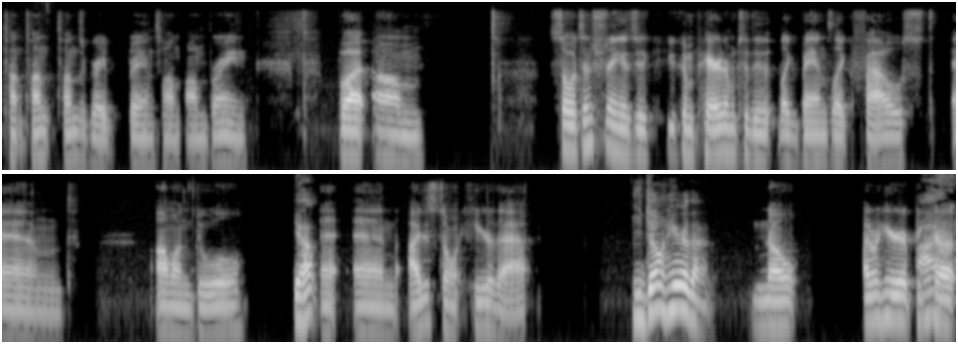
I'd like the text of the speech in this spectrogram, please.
ton, ton, tons of great bands on on Brain, but um, so what's interesting is you you compared them to the like bands like Faust and Amon Düül, yeah, and, and I just don't hear that. you don't hear that. No, I don't hear it because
